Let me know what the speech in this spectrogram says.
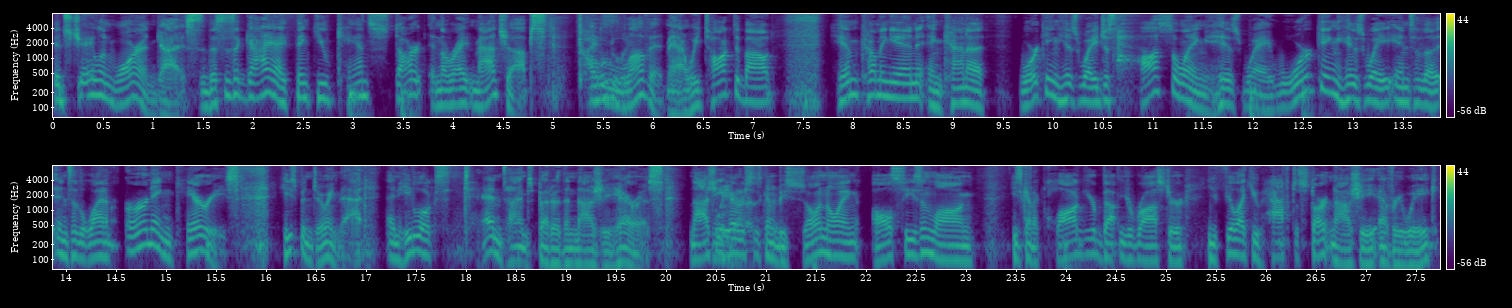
It's Jaylen Warren, guys. This is a guy I think you can start in the right matchups. Totally. I love it, man. We talked about him coming in and kind of working his way, just hustling his way, working his way into the into the lineup, earning carries. He's been doing that, and he looks ten times better than Najee Harris. Najee Way Harris better. is going to be so annoying all season long. He's going to clog your your roster. You feel like you have to start Najee every week,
